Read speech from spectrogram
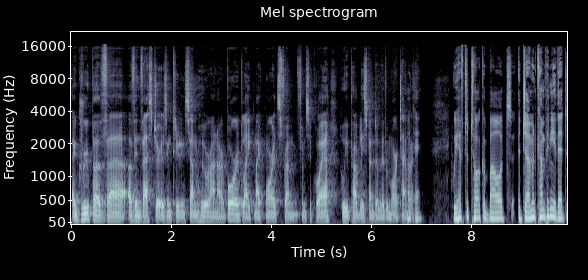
a group of uh, of investors, including some who are on our board, like Mike Moritz from from Sequoia, who we probably spent a little more time okay. with. We have to talk about a German company that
